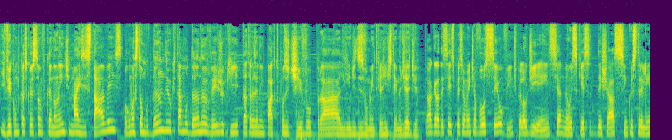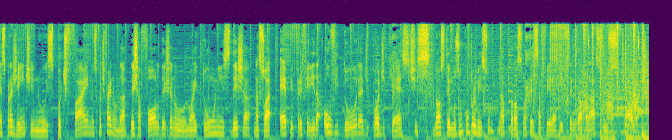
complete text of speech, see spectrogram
e ver como que as coisas estão ficando além de mais estáveis, algumas estão mudando e o que está mudando eu vejo que está trazendo impacto positivo para a linha de desenvolvimento que a gente tem no dia a dia. Então agradecer especialmente a você, ouvinte, pela audiência. Não esqueça de deixar cinco estrelinhas pra gente no Spotify. No Spotify não dá. Deixa follow, deixa no, no iTunes, deixa na sua app preferida, ouvidora de podcasts. Nós temos um compromisso na próxima terça-feira. Hipsters, abraços. Tchau.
